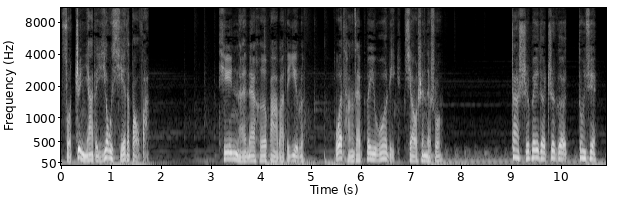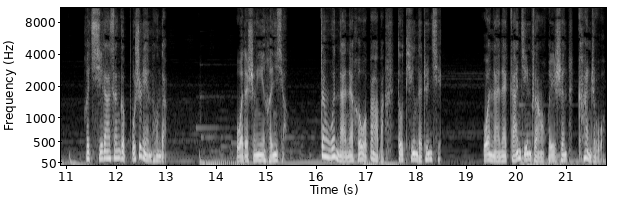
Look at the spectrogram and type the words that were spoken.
所镇压的妖邪的爆发？听奶奶和爸爸的议论，我躺在被窝里小声的说：“大石碑的这个洞穴和其他三个不是连通的。”我的声音很小，但我奶奶和我爸爸都听得真切。我奶奶赶紧转回身看着我，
